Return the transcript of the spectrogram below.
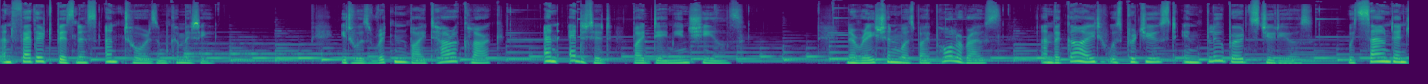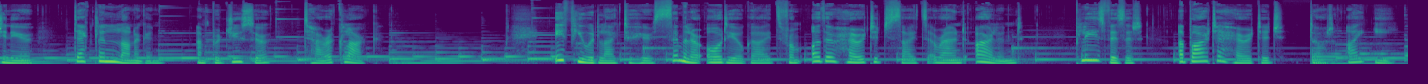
and Fethard Business and Tourism Committee. It was written by Tara Clarke and edited by Damian Shiels. Narration was by Paula Rouse, and the guide was produced in Bluebird Studios with sound engineer Declan Lonergan and producer Tara Clarke. If you would like to hear similar audio guides from other heritage sites around Ireland, please visit abartaheritage.ie.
